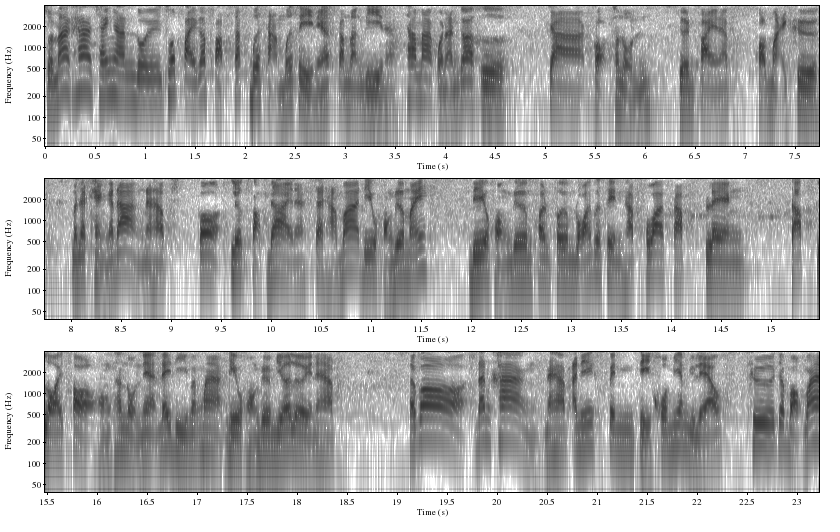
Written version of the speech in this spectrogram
ส่วนมากถ้าใช้งานโดยทั่วไปก็ปรับสักเบอร์ 3 เบอร์4เนี่ยกำลังดีนะถ้ามากกว่านั้นก็คือจะเกาะถนนเกินไปนะครับความหมายคือมันจะแข็งกระด้างนะครับ ก็เลือกปรับได้นะแต่ถามว่าดีของเดิมไหม ดีลของเดิมคอนเฟิร์มร้อยเปอร์เซ็นต์ครับ เพราะว่าซับแรงซับรอยต่อของถนนเนี่ยได้ดีมากๆดีลของเดิมเยอะเลยนะครับ แล้วก็ด้านข้างนะครับ อันนี้เป็นสีโครเมียมอยู่แล้ว คือจะบอกว่า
